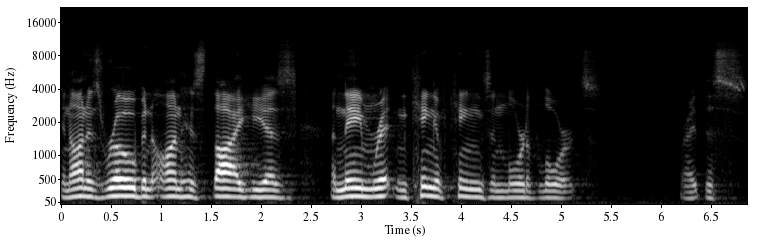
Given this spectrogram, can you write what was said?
And on his robe and on his thigh, he has a name written King of Kings and Lord of Lords, right? This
